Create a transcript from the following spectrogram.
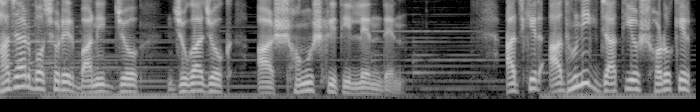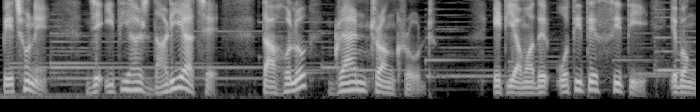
হাজার বছরের বাণিজ্য, যোগাযোগ আর সংস্কৃতির লেনদেন। আজকের আধুনিক জাতীয় সড়কের পেছনে যে ইতিহাস দাঁড়িয়ে আছে, তা হল গ্র্যান্ড ট্রাঙ্ক রোড। এটি আমাদের অতীতের স্মৃতি এবং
